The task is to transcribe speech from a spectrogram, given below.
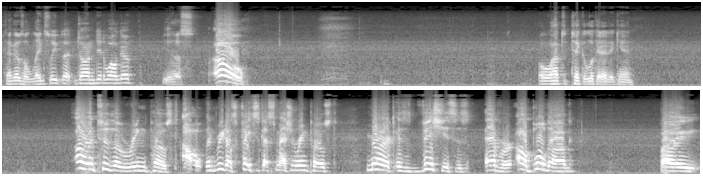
Think that was a leg sweep that John did a while ago? Yes. Oh! Oh, we'll have to take a look at it again. Oh, into the ring post. Oh, and Rito's face has got smashing ring post. Merrick is vicious as ever. Oh, Bulldog by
